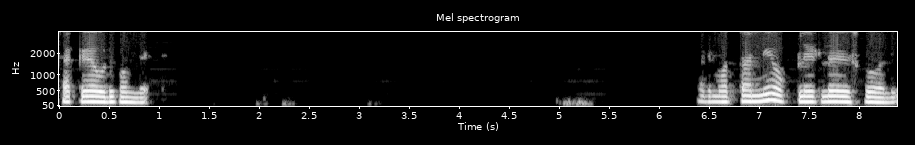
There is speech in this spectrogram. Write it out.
చక్కగా ఉడికింది. అది మొత్తాన్ని ఒక ప్లేట్లో వేసుకోవాలి.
